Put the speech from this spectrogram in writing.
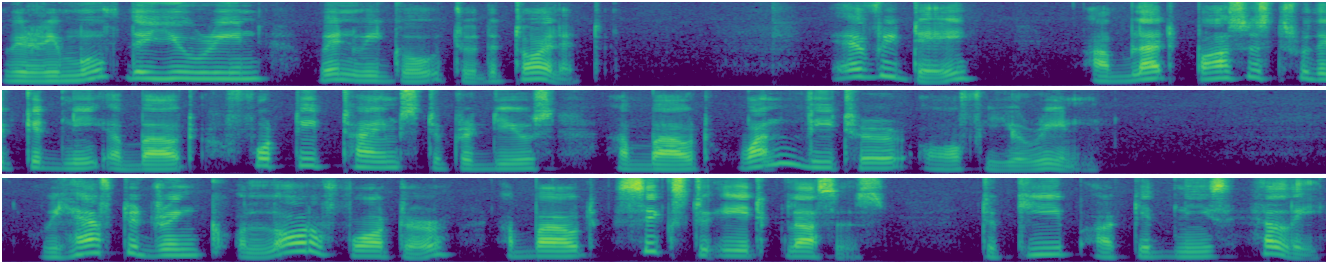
We remove the urine when we go to the toilet. Every day, our blood passes through the kidney about 40 times to produce about 1 liter of urine. We have to drink a lot of water, about 6 to 8 glasses, to keep our kidneys healthy.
